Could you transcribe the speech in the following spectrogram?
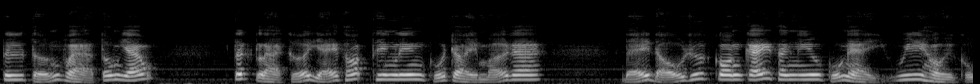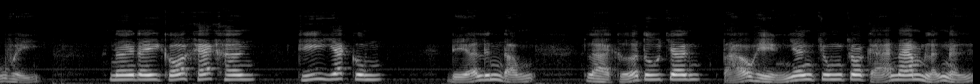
tư tưởng và tôn giáo, tức là cửa giải thoát thiên liêng của trời mở ra, để độ rước con cái thân yêu của Ngài quy hồi cụ vị. Nơi đây có khác hơn, trí giác cung, địa linh động, là cửa tu chân, tạo hiền nhân chung cho cả nam lẫn nữ.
